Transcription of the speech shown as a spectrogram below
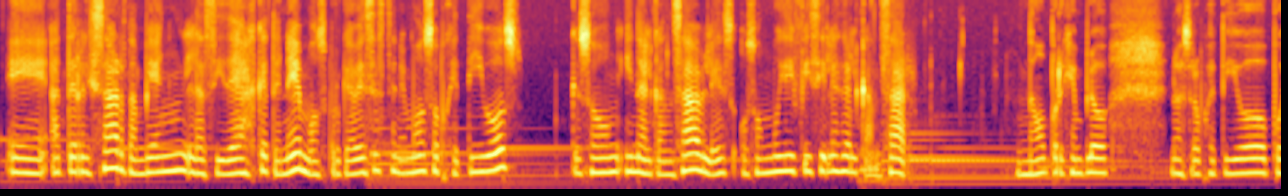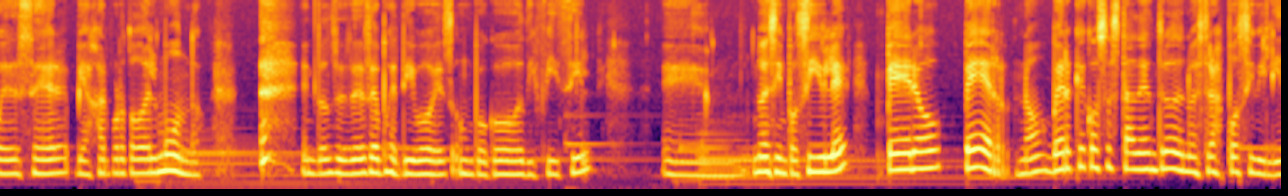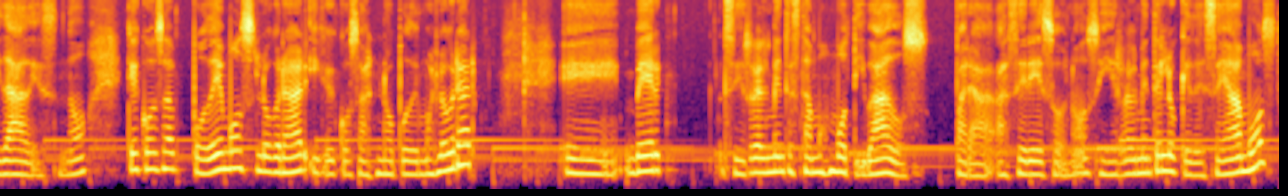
Eh, aterrizar también las ideas que tenemos, porque a veces tenemos objetivos que son inalcanzables o son muy difíciles de alcanzar. ¿no? Por ejemplo, nuestro objetivo puede ser viajar por todo el mundo. Entonces ese objetivo es un poco difícil. Eh, no es imposible, pero ver, ¿no? Ver qué cosa está dentro de nuestras posibilidades, ¿no? Qué cosa podemos lograr y qué cosas no podemos lograr. Eh, ver si realmente estamos motivados para hacer eso, ¿no? Si realmente lo que deseamos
